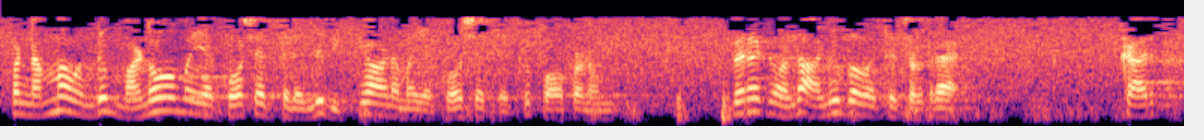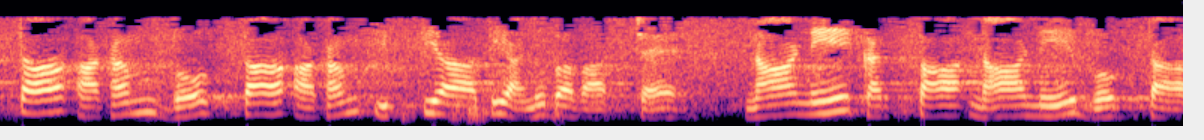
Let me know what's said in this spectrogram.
இப்ப நம்ம வந்து மனோமய கோஷத்திலிருந்து விஞ்ஞானமய கோஷத்துக்கு போகணும். பிறகு வந்து அனுபவத்தை சொல்ற. கர்த்தா அகம் போக்தா அகம் இத்தியாதி அனுபவாச்ச. நானே கர்த்தா நானே போக்தா.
